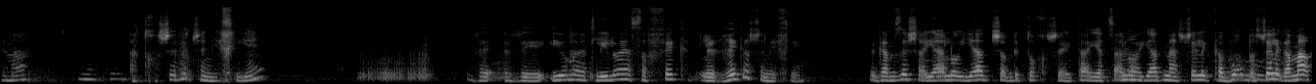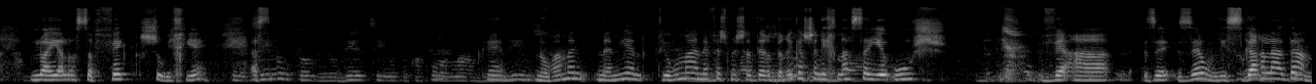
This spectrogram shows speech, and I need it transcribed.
שמה? את חושבת שנחיה? והיא אומרת, לי לא היה ספק לרגע שנחיה. וגם זה שהיה לו יד שם בתוך, שהייתה, יצאה לו כן. היד מהשלג, קבור בשלג, אמר, לא היה לו ספק שהוא יחיה. שהצילו אותו, ויהודי הציל אותו, כך הוא אמר. כן, נורא מעניין. תראו מה הנפש משדר. ברגע שנכנס הייאוש, וזהו, נסגר לאדם.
